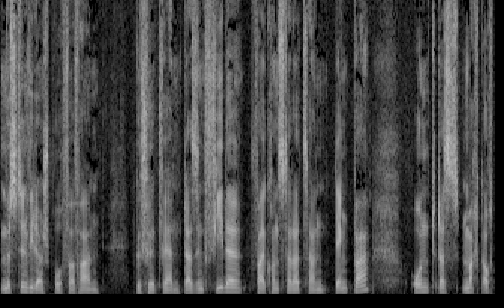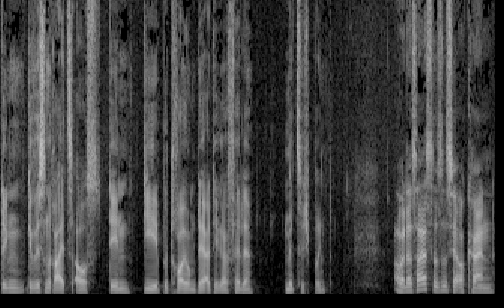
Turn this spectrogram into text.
müsste ein Widerspruchverfahren geführt werden. Da sind viele Fallkonstellationen denkbar und das macht auch den gewissen Reiz aus, den die Betreuung derartiger Fälle mit sich bringt. Aber das heißt, es ist ja auch kein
